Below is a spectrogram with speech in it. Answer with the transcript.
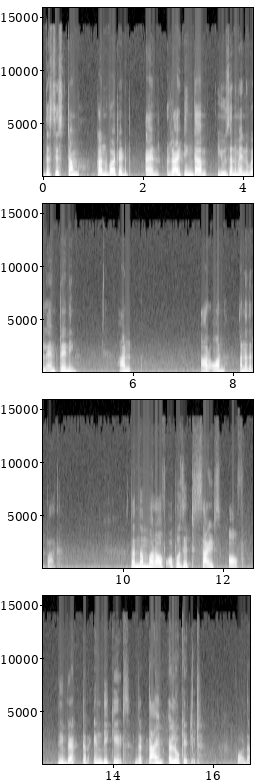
the system converted and writing the user manual and training are, are on another path. The number of opposite sides of the vector indicates the time allocated for the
